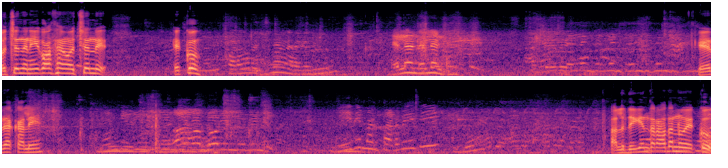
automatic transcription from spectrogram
వచ్చింది నీకోసమే వచ్చింది. ఎక్కువ ఏదెక్కాలి పడవేది వాళ్ళు దిగిన తర్వాత నువ్వు ఎక్కువ.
